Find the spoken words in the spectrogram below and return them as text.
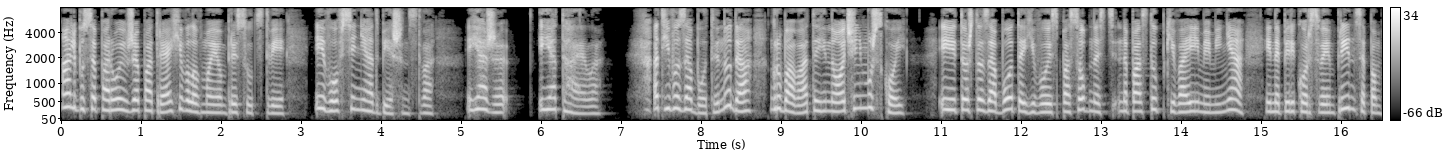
Альбуса порой уже потряхивала в моем присутствии. И вовсе не от бешенства. Я же... я таяла. От его заботы, ну да, грубоватой, но очень мужской. И то, что забота его и способность на поступки во имя меня и наперекор своим принципам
